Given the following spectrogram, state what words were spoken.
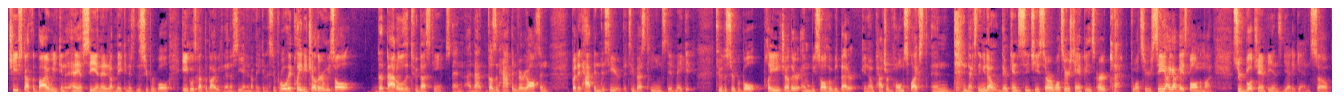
Chiefs got the bye week in the AFC and ended up making it to the Super Bowl. Eagles got the bye week in the NFC and ended up making the Super Bowl. They played each other and we saw the battle of the two best teams. And, and that doesn't happen very often, but it happened this year. The two best teams did make it to the Super Bowl, played each other, and we saw who was better. You know, Patrick Holmes flexed, and next thing you know, their Kansas City Chiefs are World Series champions, or World Series. See, I got baseball on the mind. Super Bowl champions yet again. So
